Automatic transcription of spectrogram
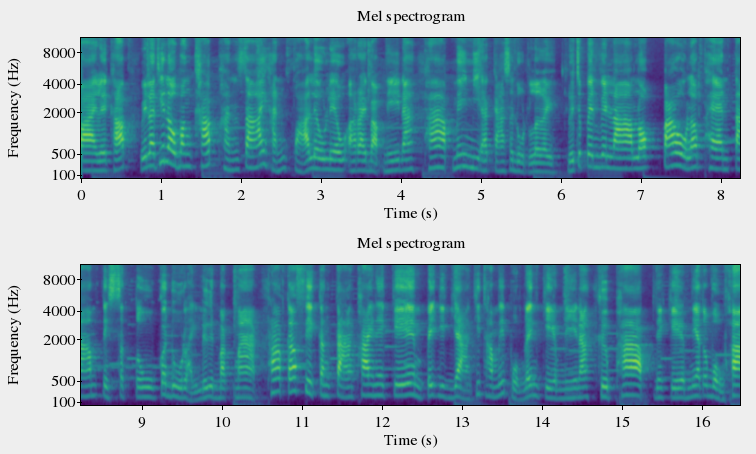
บายๆเลยครับเวลาที่เราบังคับหันซ้ายหันขวาเร็วๆ อะไรแบบนี้นะ ภาพไม่มีอาการสะดุดเลยหรือจะเป็นเวลาล็อกเป้าแล้วแพนตามติดศัตรูก็ดูไหลลื่นมากๆ ภาพกราฟิกต่างๆ ภายในเกม เป็นอีกอย่างที่ทำให้ผมเล่นเกมนี้นะ คือภาพในเกมเนี่ยต้องบอกว่า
